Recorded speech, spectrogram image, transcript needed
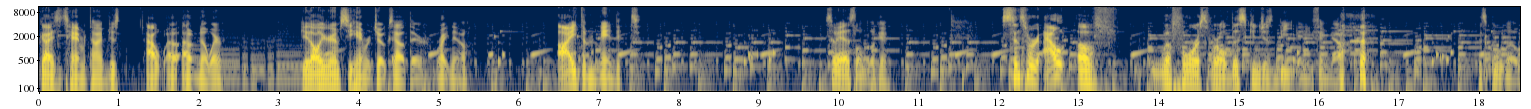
Guys, it's hammer time. Just out, out, out of nowhere. Get all your MC Hammer jokes out there right now. I demand it. So yeah, this level's okay. Since we're out of the forest world, this can just be anything now. it's cool though.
